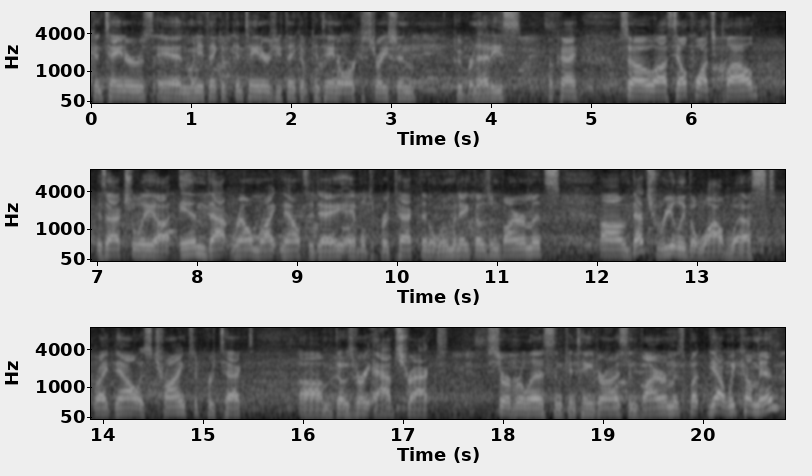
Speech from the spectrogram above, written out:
containers, and when you think of containers, you think of container orchestration, Kubernetes, okay? So uh, StealthWatch Cloud is actually uh, in that realm right now today, able to protect and illuminate those environments. Um, that's really the Wild West right now, is trying to protect um, those very abstract serverless and containerized environments. But yeah, we come in,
